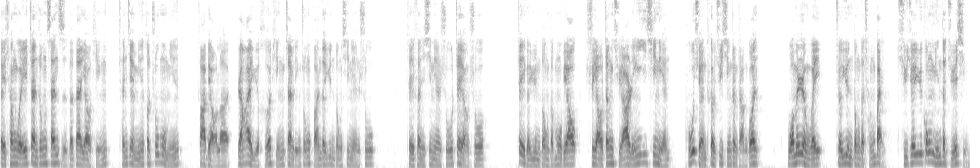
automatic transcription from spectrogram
被称为“战中三子”的戴耀廷、陈建民和朱牧民发表了“让爱与和平占领中环”的运动信念书。这份信念书这样说：“这个运动的目标是要争取二零一七年普选特区行政长官。”我们认为，这运动的成败取决于公民的觉醒。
